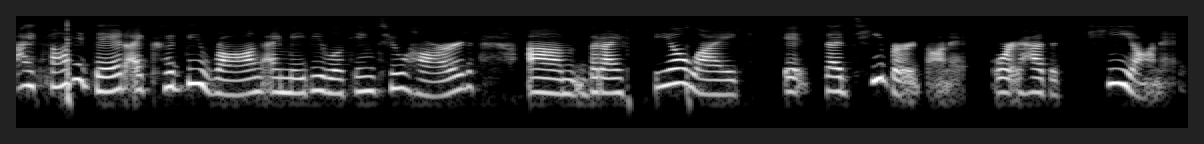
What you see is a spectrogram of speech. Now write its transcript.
I thought it did. I could be wrong. I may be looking too hard. Um, but I feel like it said T-birds on it or it has a T on it.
